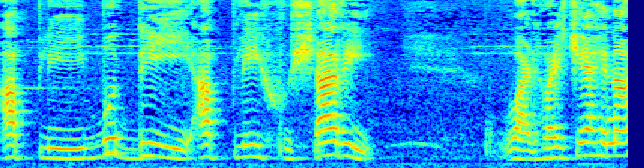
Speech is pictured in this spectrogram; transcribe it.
आपली बुद्धी आपली हुशारी वाढवायची आहे ना?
